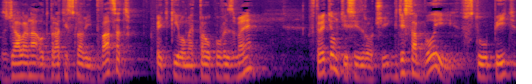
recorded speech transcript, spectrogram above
vzdialená od Bratislavy 25 km, povedzme, v treťom tisícročí, kde sa bojí vstúpiť e,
